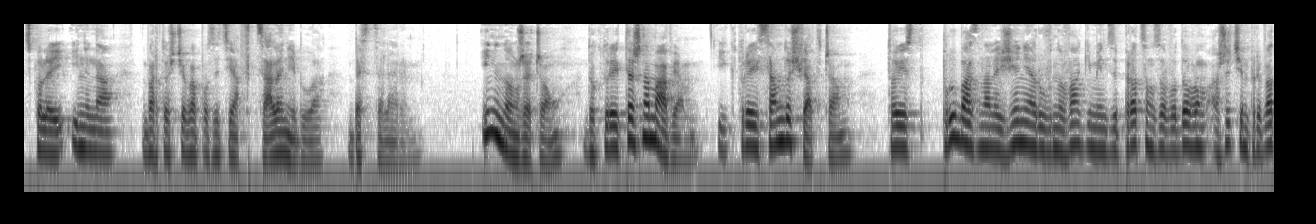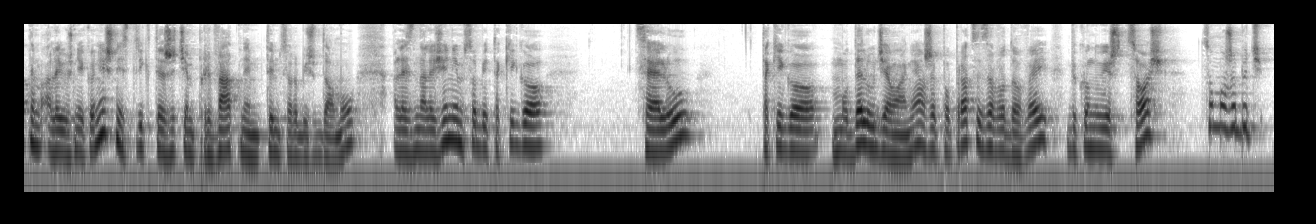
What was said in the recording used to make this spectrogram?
z kolei inna wartościowa pozycja wcale nie była bestsellerem. Inną rzeczą, do której też namawiam i której sam doświadczam, to jest próba znalezienia równowagi między pracą zawodową a życiem prywatnym, ale już niekoniecznie stricte życiem prywatnym, tym co robisz w domu, ale znalezieniem sobie takiego celu, takiego modelu działania, że po pracy zawodowej wykonujesz coś, co może być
